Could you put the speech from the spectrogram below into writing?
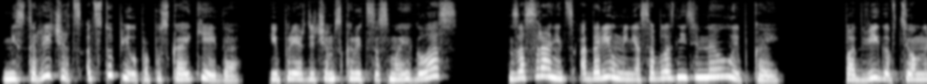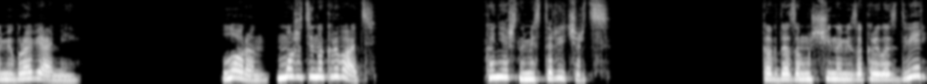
Мистер Ричардс отступил, пропуская Кейда, и прежде чем скрыться с моих глаз, засранец одарил меня соблазнительной улыбкой, подвигав темными бровями. «Лорен, можете накрывать!» «Конечно, мистер Ричардс!» Когда за мужчинами закрылась дверь,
